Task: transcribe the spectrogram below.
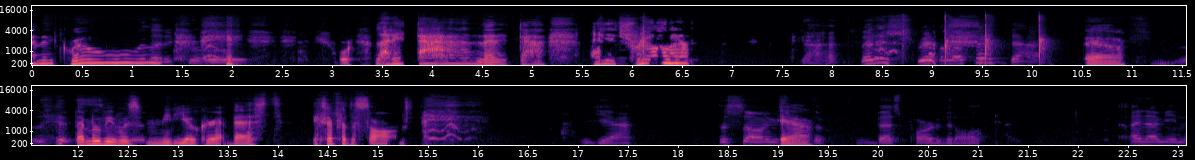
let it grow, Let it grow. or let it die, let it die, let it shrivel up. Let it shrivel up and die. Yeah, that movie was mediocre at best, except for the songs. Yeah. The songs Yeah. were the best part of it all. And I mean,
